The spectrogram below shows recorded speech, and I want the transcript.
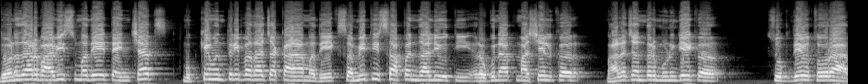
दोन हजार बावीसमध्ये त्यांच्याच मुख्यमंत्री पदाच्या काळामध्ये एक समिती स्थापन झाली होती. रघुनाथ माशेलकर भालचंद्र मुणगेकर सुखदेव थोरात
